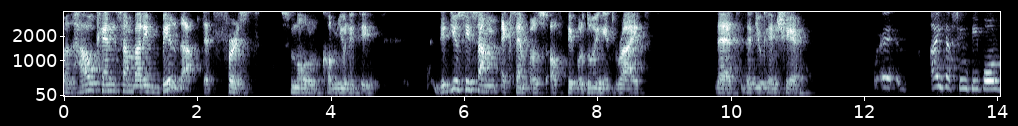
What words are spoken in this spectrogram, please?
but how can somebody build up that first small community? Did you see some examples of people doing it right that that you can share? I have seen people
